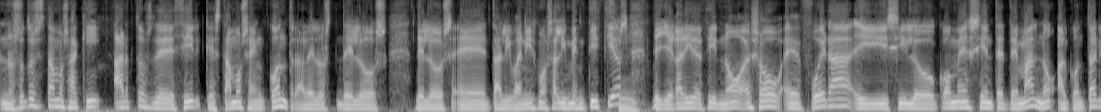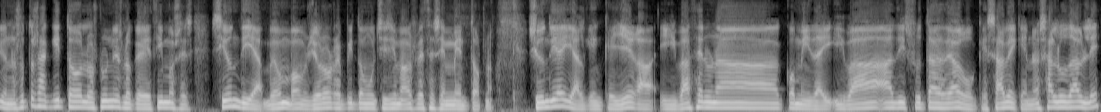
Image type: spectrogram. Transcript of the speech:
nosotros estamos aquí hartos de decir que estamos en contra de los de los de los eh, talibanismos alimenticios, de llegar y decir, no, eso eh, fuera y si lo comes siéntete mal. No, al contrario, nosotros aquí todos los lunes lo que decimos es, si un día, vamos, yo lo repito muchísimas veces en mi entorno, si un día hay alguien que llega y va a hacer una comida y va a disfrutar de algo que sabe que no es saludable,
